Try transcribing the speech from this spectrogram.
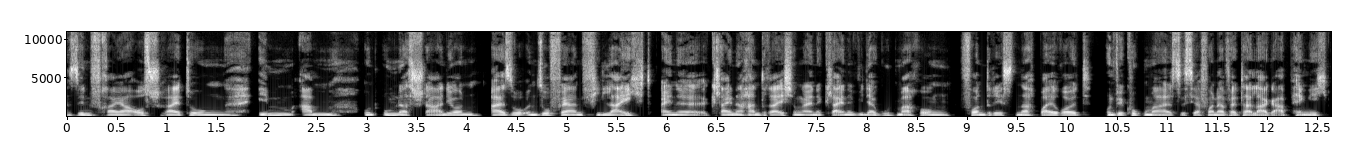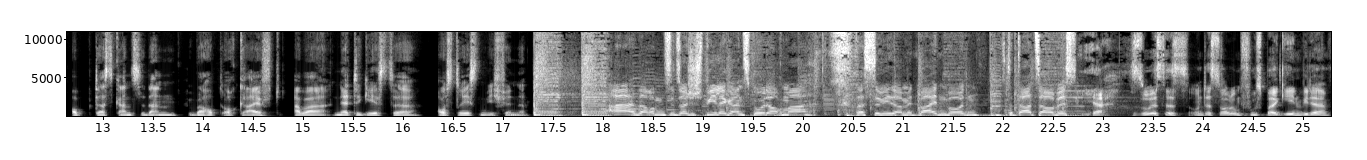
sinnfreie Ausschreitungen im, am und um das Stadion. Also insofern vielleicht eine kleine Handreichung, eine kleine Wiedergutmachung von Dresden nach Bayreuth. Und wir gucken mal, es ist ja von der Wetterlage abhängig, ob das Ganze dann überhaupt auch greift. Aber nette Geste aus Dresden, wie ich finde. Ah, darum sind solche Spiele ganz gut auch mal, dass du wieder mit beiden Boden der Tatsache bist. Ja, so ist es. Und es soll um Fußball gehen wieder.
